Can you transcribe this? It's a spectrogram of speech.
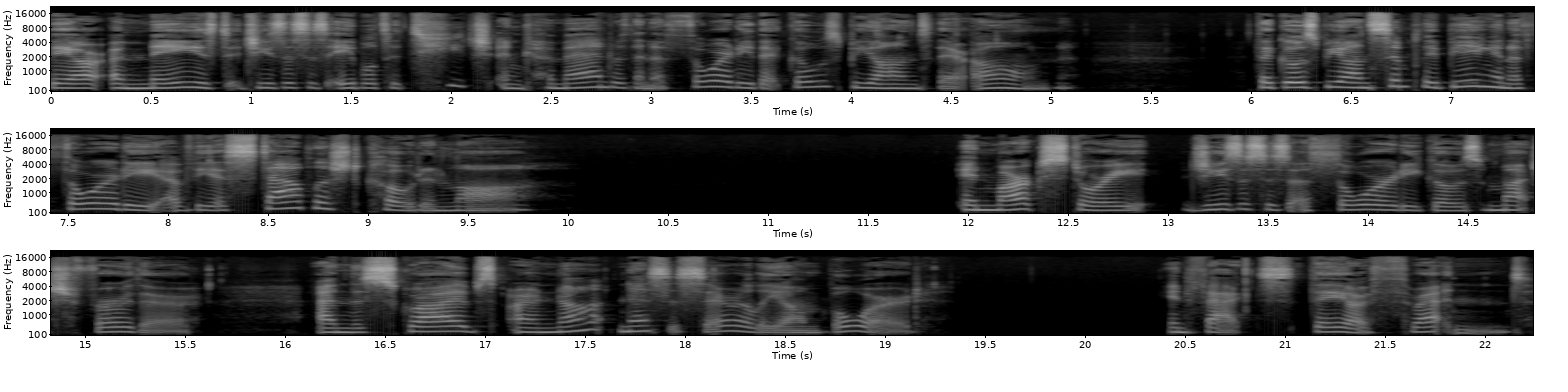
They are amazed Jesus is able to teach and command with an authority that goes beyond their own, that goes beyond simply being an authority of the established code and law. In Mark's story, Jesus' authority goes much further, and the scribes are not necessarily on board. In fact, they are threatened.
